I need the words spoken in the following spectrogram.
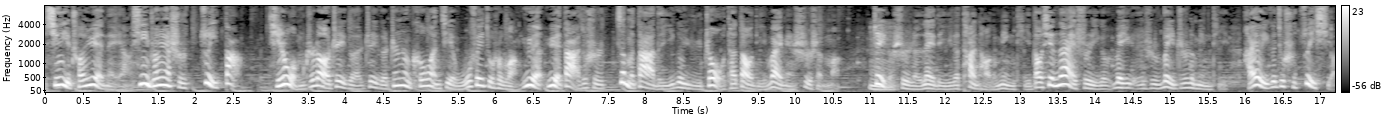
《星际穿越》那样，《星际穿越》是最大。其实我们知道，这个这个真正科幻界无非就是往越越大，就是这么大的一个宇宙，它到底外面是什么？这个是人类的一个探讨的命题，到现在是一个未是未知的命题。还有一个就是最小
